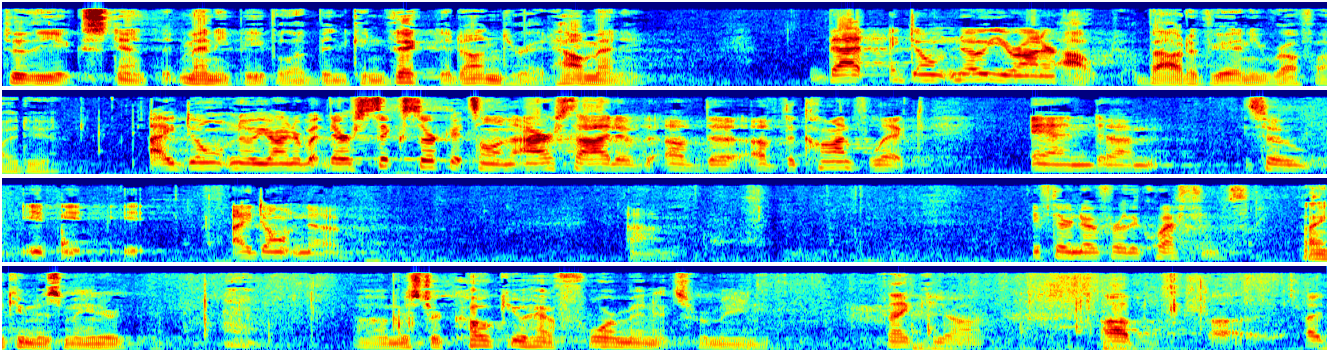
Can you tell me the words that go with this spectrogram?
to the extent that many people have been convicted under it. How many? That I don't know, Your Honor. About, about have you any rough idea? I don't know, Your Honor, but there are six circuits on our side of, of the of the conflict, and um, so it, it, it, I don't know. Um, if there are no further questions. Thank you, Ms. Maynard. Uh, Mr. Koch, you have four minutes remaining. Thank you, Your Honor. Uh, uh, I,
